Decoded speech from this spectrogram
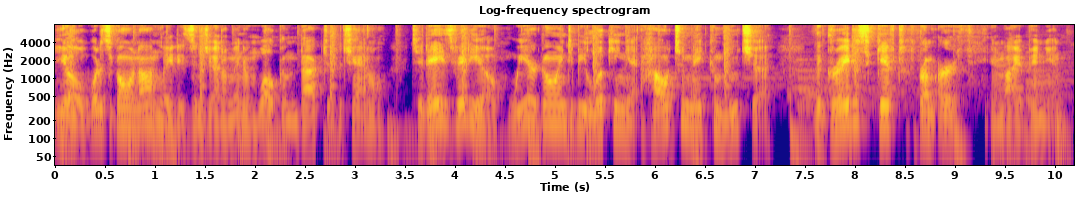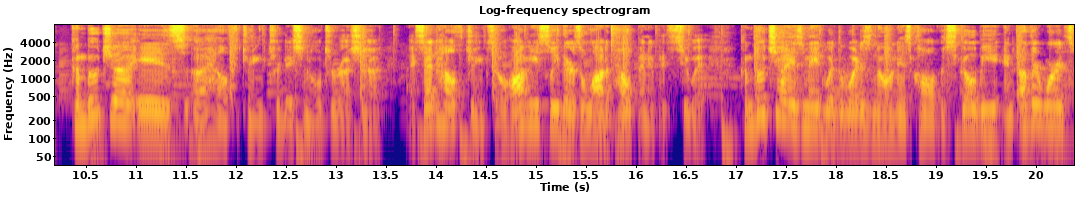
Yo, what is going on ladies and gentlemen and welcome back to the channel. Today's video, we are going to be looking at how to make kombucha, the greatest gift from earth in my opinion. Kombucha is a health drink traditional to Russia. I said health drink, so obviously there's a lot of health benefits to it. Kombucha is made with what is known as called the SCOBY, in other words,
